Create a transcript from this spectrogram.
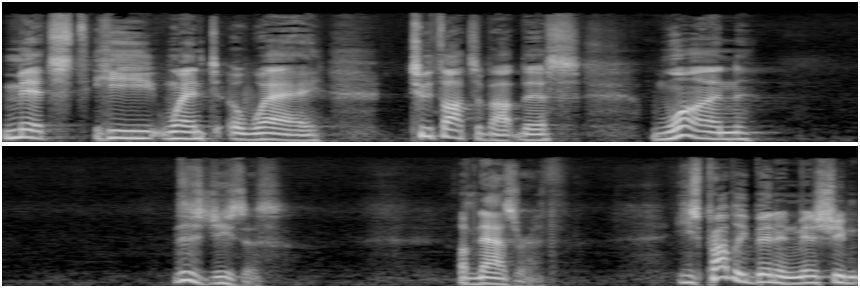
midst, he went away two thoughts about this. One, this is Jesus of Nazareth. He's probably been in ministry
